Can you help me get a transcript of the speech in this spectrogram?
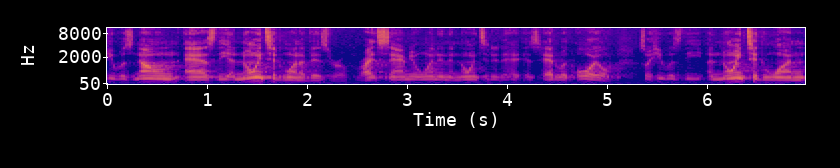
he was known as the anointed one of Israel, right? Samuel went and anointed his head with oil. So he was the anointed one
